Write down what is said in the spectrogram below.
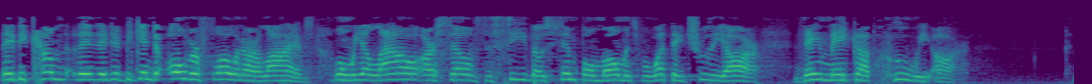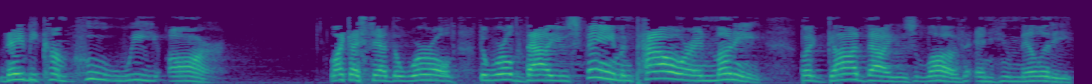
they become, they, they begin to overflow in our lives. When we allow ourselves to see those simple moments for what they truly are, they make up who we are. They become who we are. Like I said, the world, the world values fame and power and money, but God values love and humility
